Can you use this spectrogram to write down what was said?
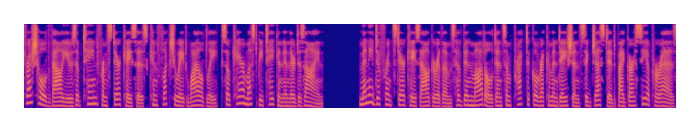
Threshold values obtained from staircases can fluctuate wildly, so care must be taken in their design. Many different staircase algorithms have been modeled and some practical recommendations suggested by Garcia Perez.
